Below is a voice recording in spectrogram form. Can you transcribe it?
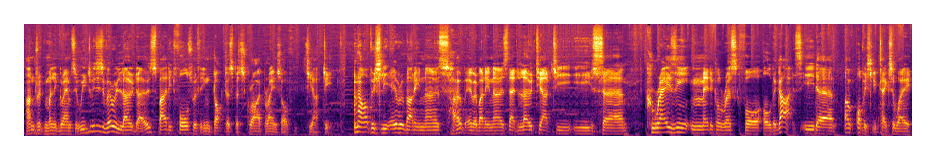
100 milligrams a week, which is a very low dose, but it falls within doctor's prescribed range of TRT. Now, obviously, everybody knows, I hope everybody knows that low TRT is uh, crazy medical risk for older guys. It uh, obviously takes away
